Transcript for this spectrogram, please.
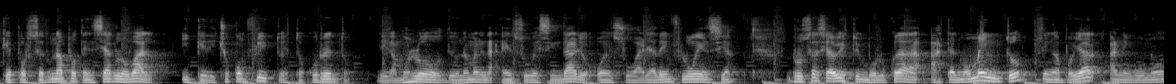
que por ser una potencia global y que dicho conflicto está ocurriendo, digámoslo de una manera, en su vecindario o en su área de influencia, Rusia se ha visto involucrada hasta el momento sin apoyar a ninguno,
